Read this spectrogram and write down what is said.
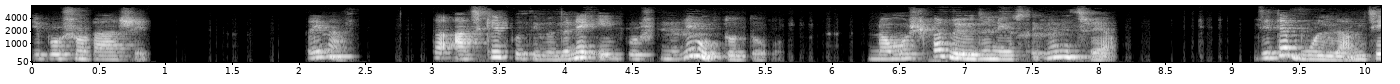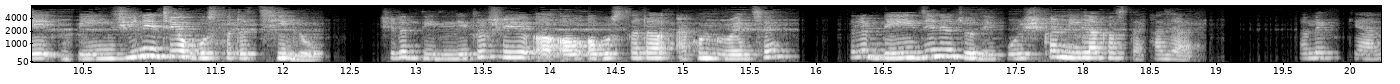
এই প্রশ্নটা আসে। তাই না? তো আজকের প্রতিবেদনে এই প্রশ্নেরই উত্তর দেবো। নমস্কার, বিবিধ নিউজ থেকে আমি শ্রেয়া। যেটা বললাম যে বেইজিংয়ে যে অবস্থাটা ছিল, সেটা দিল্লিতেও সেই অবস্থাটা এখন রয়েছে। তাহলে বেইজিংয়ে যদি পরিষ্কার নীল আকাশ দেখা যায়, তাহলে কেন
